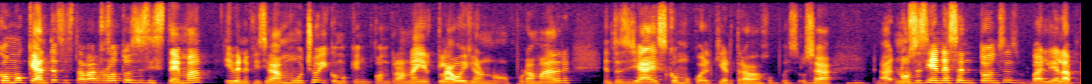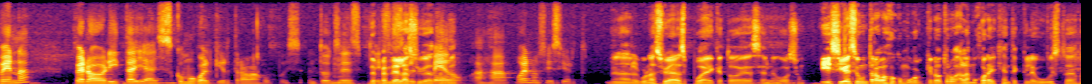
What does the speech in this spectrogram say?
como que antes estaba roto ese sistema y beneficiaba mucho y como que encontraron ahí el clavo y dijeron, no, pura madre. Entonces ya es como cualquier trabajo, pues. O sea, no sé si en ese entonces valía la pena, pero ahorita ya es como cualquier trabajo, pues. Entonces, Mm, depende de la ciudad también. Ajá, bueno, sí es cierto. En algunas ciudades puede que todavía sea negocio. Y sigue siendo un trabajo como cualquier otro. A lo mejor hay gente que le gusta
